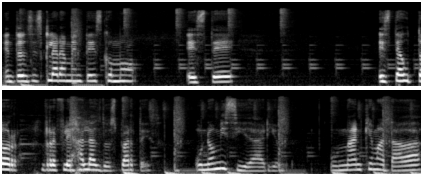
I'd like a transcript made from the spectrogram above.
Entonces claramente es como este, este autor refleja las dos partes. Un homicidario, un man que mataba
